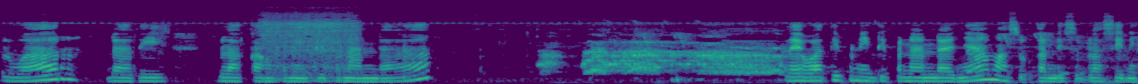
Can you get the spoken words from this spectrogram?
luar dari belakang peniti penanda. Lewati peniti penandanya masukkan di sebelah sini.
